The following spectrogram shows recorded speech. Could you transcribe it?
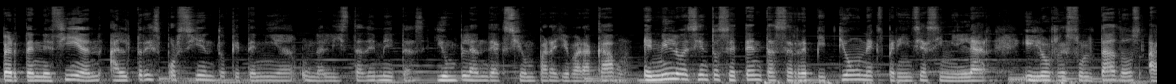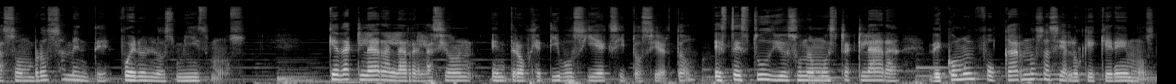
pertenecían al 3% que tenía una lista de metas y un plan de acción para llevar a cabo. En 1970 se repitió una experiencia similar y los resultados asombrosamente fueron los mismos. Queda clara la relación entre objetivos y éxito, ¿cierto? Este estudio es una muestra clara de cómo enfocarnos hacia lo que queremos,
